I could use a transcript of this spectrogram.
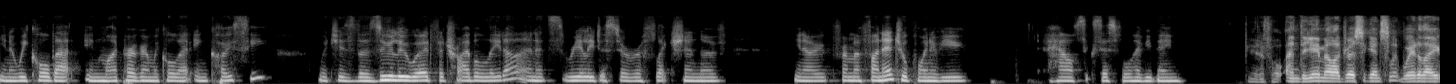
You know, we call that in my program, we call that Inkosi, which is the Zulu word for tribal leader. And it's really just a reflection of, you know, from a financial point of view, how successful have you been? Beautiful. And the email address again, where do they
